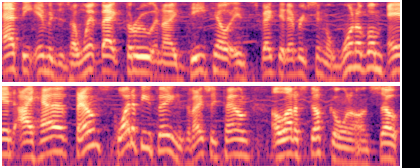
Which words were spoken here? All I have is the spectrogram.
at the images. I went back through and I detailed, inspected every single one of them, and I have found quite a few things. I've actually found a lot of stuff going on, so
